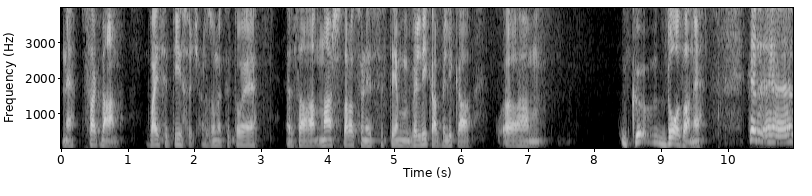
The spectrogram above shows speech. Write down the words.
ne, vsak dan. 20 tisoč, razumete, to je za naš zdravstveni sistem velika, velika um, doza. Ne? Ker eh,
